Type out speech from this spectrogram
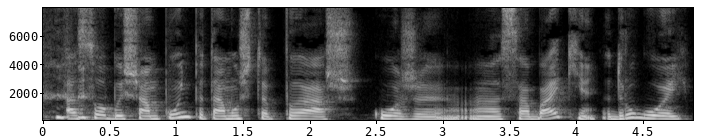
особый шампунь? Потому что pH кожи э, собаки другой,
